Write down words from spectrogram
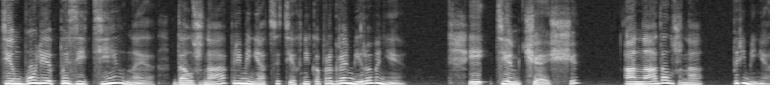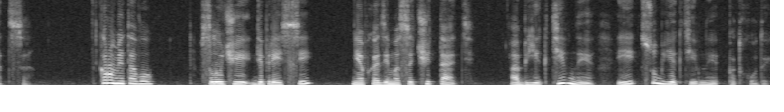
тем более позитивная должна применяться техника программирования, и тем чаще она должна применяться. Кроме того, в случае депрессии необходимо сочетать объективные и субъективные подходы.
